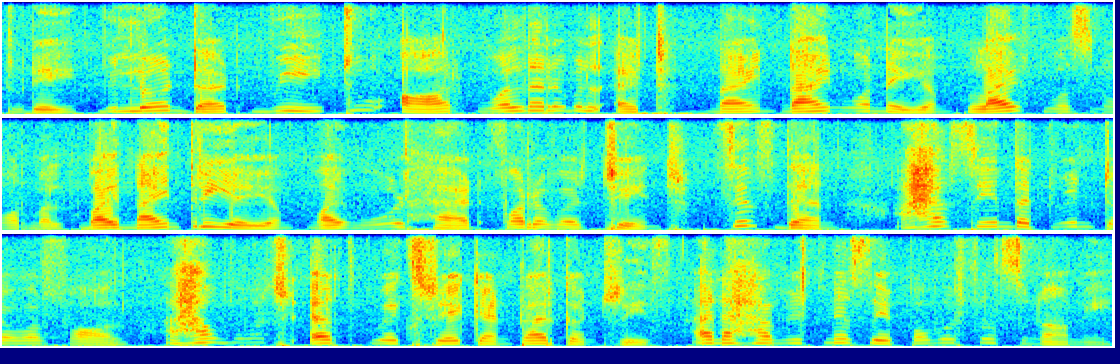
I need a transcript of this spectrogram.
today, we learned that we too are vulnerable at 9 9 am. Life was normal. By 9 3 am, my world had forever changed. Since then, I have seen the Twin Tower fall. I have watched earthquakes shake entire countries, and I have witnessed a powerful tsunami.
